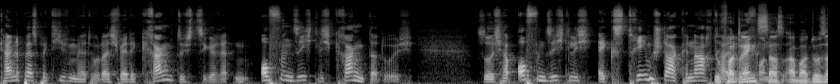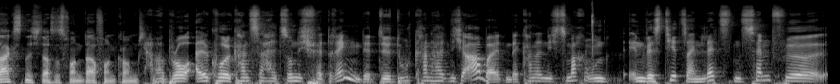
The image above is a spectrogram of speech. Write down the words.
keine Perspektiven hätte oder ich werde krank durch Zigaretten, offensichtlich krank dadurch. So, ich habe offensichtlich extrem starke Du Nachteile. verdrängst davon. das aber. Du sagst nicht, dass es von davon kommt. Ja, aber Bro, Alkohol kannst du halt so nicht verdrängen. Der, der Dude kann halt nicht arbeiten, der kann halt nichts machen und investiert seinen letzten Cent für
